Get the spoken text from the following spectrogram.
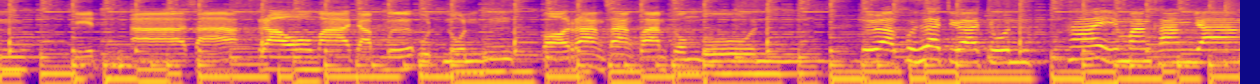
ลจิตอาสา เรามาจับมืออุดหนุน ก่อร่างสร้างความสมบูรณ์เอื้อเฟื้อเจือจุน ให้มั่งคั่งยั่ง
